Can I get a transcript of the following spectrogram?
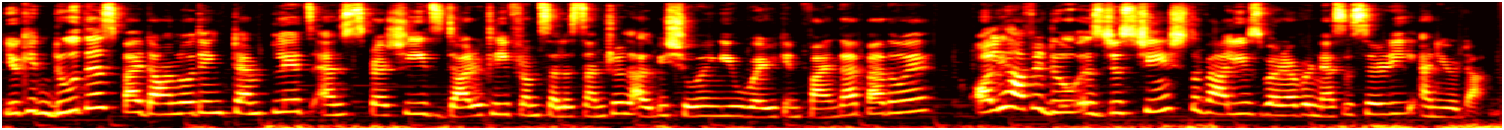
You can do this by downloading templates and spreadsheets directly from Seller Central. I'll be showing you where you can find that by the way. All you have to do is just change the values wherever necessary and you're done.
